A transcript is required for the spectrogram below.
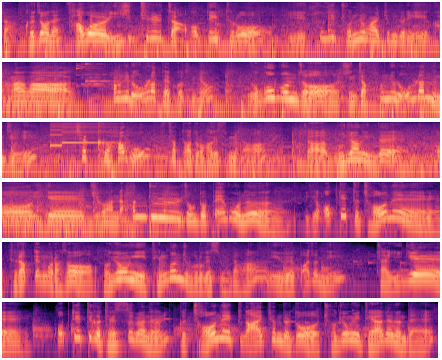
자, 그 전에 4월 27일자 업데이트로 이 수집 전용 아이템들이 강화가 확률이 올랐다 했거든요. 요거 먼저 진짜 확률이 올랐는지 체크하고 스타트 하도록 하겠습니다. 자, 문양인데 어 이게 지금 한 한 줄 정도 빼고는 이게 업데이트 전에 드랍된 거라서 적용이 된 건지 모르겠습니다. 이게 왜 빠졌니? 자, 이게 업데이트가 됐으면은 그 전에 있던 아이템들도 적용이 돼야 되는데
